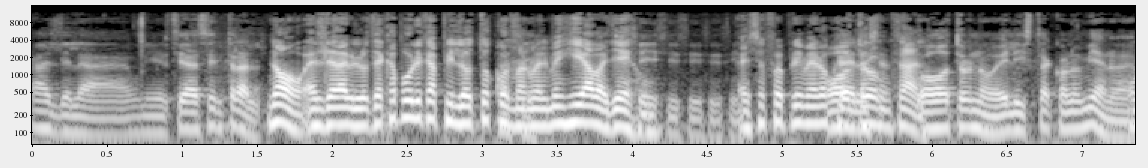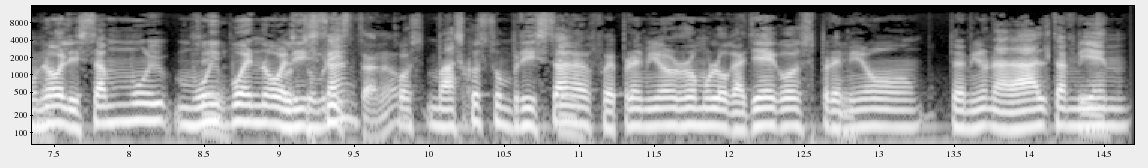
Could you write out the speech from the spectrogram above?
Ah, el de la Universidad Central. No, el de la Biblioteca Pública Piloto con Ah, sí. Manuel Mejía Vallejo. Sí, sí, sí, sí, sí. Ese fue primero que de la otro, Central. Otro novelista colombiano. Un novelista muy muy buen novelista, costumbrista, ¿no? cos- más costumbrista, fue premio Rómulo Gallegos, premio premio Nadal también.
